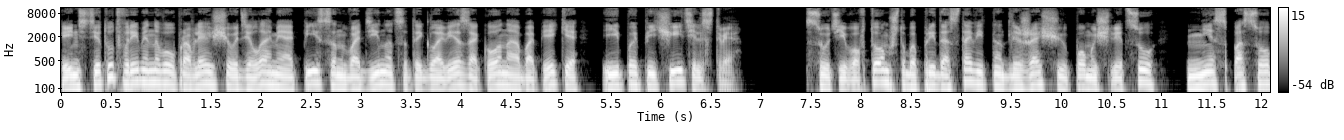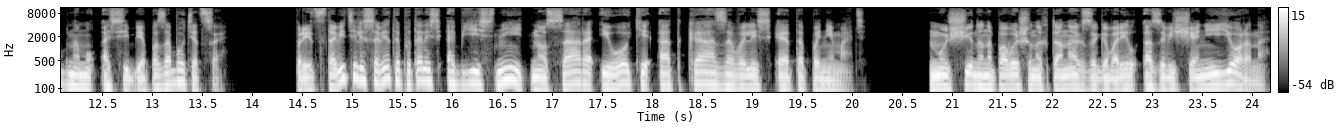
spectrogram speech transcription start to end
Институт временного управляющего делами описан в 11 главе Закона об опеке и попечительстве. Суть его в том, чтобы предоставить надлежащую помощь лицу — неспособному о себе позаботиться. Представители Совета пытались объяснить, но Сара и Оки отказывались это понимать. Мужчина на повышенных тонах заговорил о завещании Йорана.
